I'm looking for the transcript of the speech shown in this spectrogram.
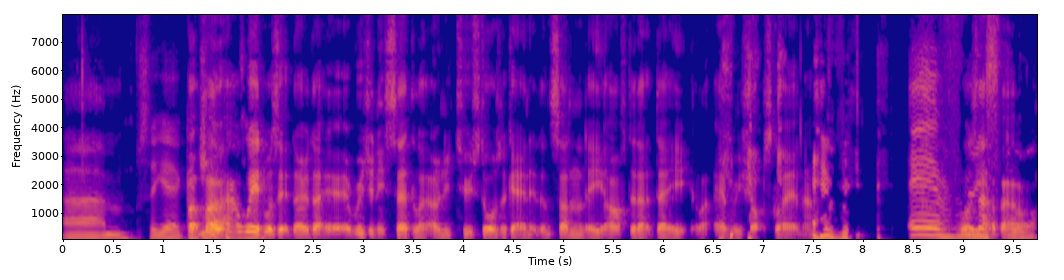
Um, so yeah, good But Mo, shout. how weird was it though that it originally said like only two stores were getting it, and suddenly after that day, like every shop's got it now. every every What was that about? store.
